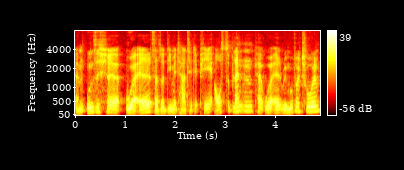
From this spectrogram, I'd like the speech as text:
ähm, unsichere URLs, also die mit HTTP, auszublenden per URL Removal Tool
